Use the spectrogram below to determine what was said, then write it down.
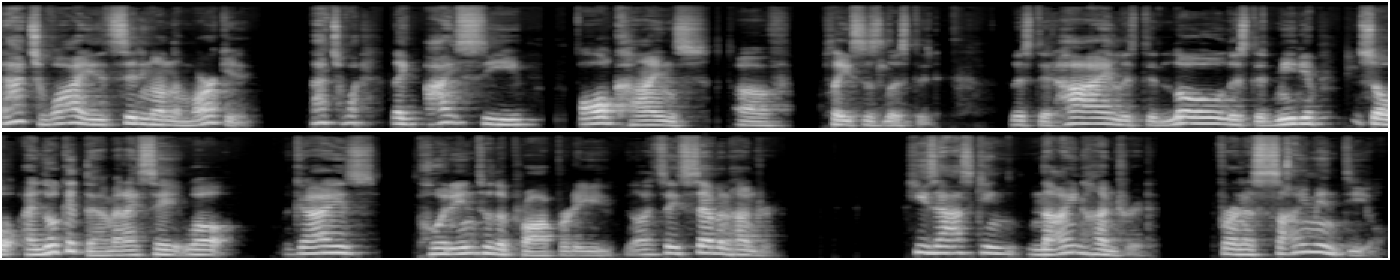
that's why it's sitting on the market. That's why, like, I see all kinds of places listed listed high, listed low, listed medium. So I look at them and I say, well, the guy's put into the property, let's say 700. He's asking 900 for an assignment deal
